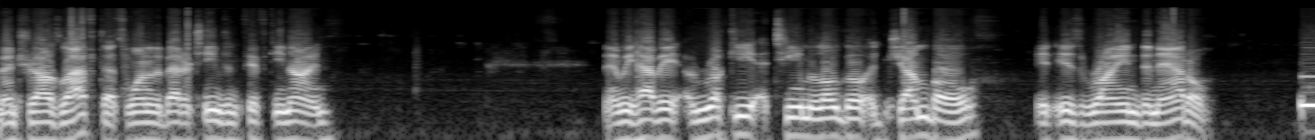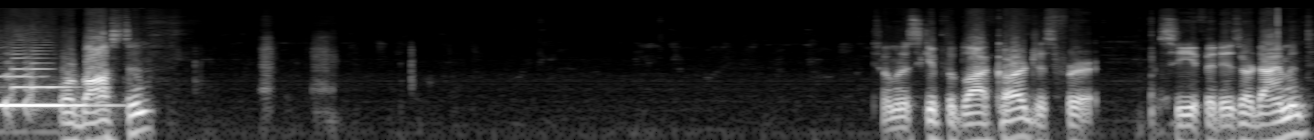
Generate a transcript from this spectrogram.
Montreal's left. That's one of the better teams in 59. Then we have a rookie team logo jumbo. It is Ryan Donato for Boston. So I'm going to skip the black card just for see if it is our diamond.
